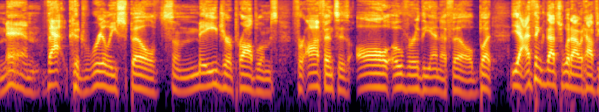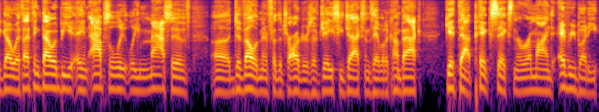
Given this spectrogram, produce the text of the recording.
man, that could really spell some major problems for offenses all over the NFL. But yeah, I think that's what I would have to go with. I think that would be an absolutely massive uh, development for the Chargers if J.C. Jackson's able to come back, get that pick six, and remind everybody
